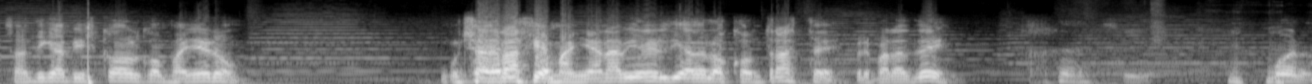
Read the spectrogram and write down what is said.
Santi Capiscol, compañero. Muchas gracias. Mañana viene el día de los contrastes. Prepárate. sí. Bueno,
